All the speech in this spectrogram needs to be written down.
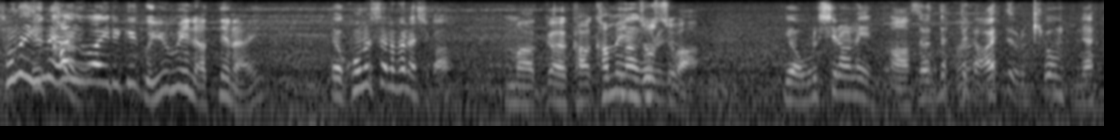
そんな有名な界隈で結構有名になってない？いやこの人の話か？まあかか仮面女子は、いや俺知らねえんだよ。あそうだってアイドル興味ない。うん。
